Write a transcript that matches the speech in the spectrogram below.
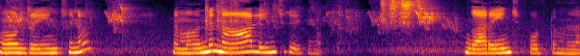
மூன்றரை இன்ச்சுனா நம்ம வந்து நாலு இன்ச்சுக்கு வைக்கணும். இங்கே அரை இன்ச் போட்டோம்ல.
